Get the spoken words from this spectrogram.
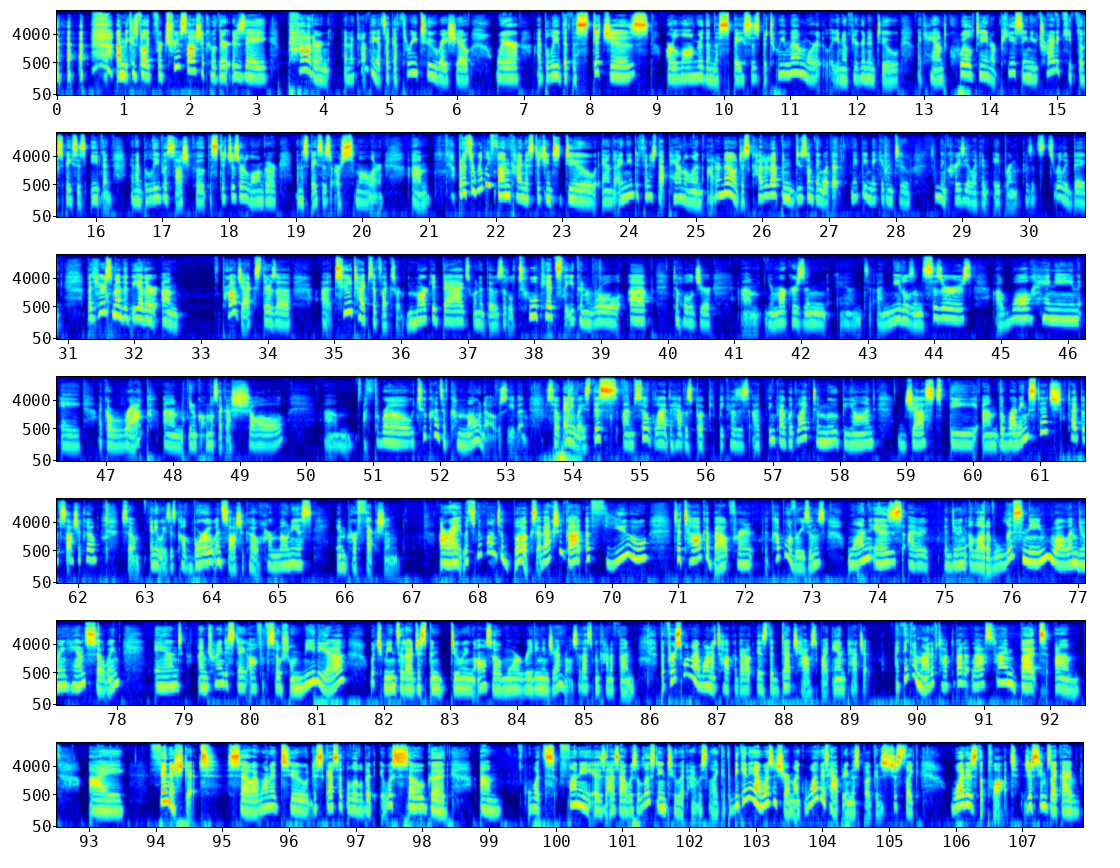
um, because for like for true sashiko, there is a pattern, and I can't think it's like a three-two ratio, where I believe that the stitches are longer than the spaces between them. Where you know if you're going to do like hand quilting or piecing, you try to keep those spaces even. And I believe with sashiko, the stitches are longer and the spaces are smaller. Um, but it's a really fun kind of stitching to do, and I need to finish that panel and I don't know, just cut it up and do something with it. Maybe make it into something crazy like an apron because it's, it's really big. But here's some of the, the other um, projects. There's a uh, two types of like sort of market bags, one of those little toolkits that you can roll up to hold your um, your markers and and uh, needles and scissors, a wall hanging, a like a wrap, um, you know, almost like a shawl, um, a throw, two kinds of kimonos, even. So, anyways, this I'm so glad to have this book because I think I would like to move beyond just the um, the running stitch type of sashiko. So, anyways, it's called Boro and Sashiko: Harmonious Imperfection. All right, let's move on to books. I've actually got a few to talk about for a couple of reasons. One is I've been doing a lot of listening while I'm doing hand sewing, and I'm trying to stay off of social media, which means that I've just been doing also more reading in general. So that's been kind of fun. The first one I want to talk about is The Dutch House by Ann Patchett. I think I might have talked about it last time, but um, I finished it. So I wanted to discuss it a little bit. It was so good. Um, what's funny is as I was listening to it, I was like, at the beginning, I wasn't sure. I'm like, what is happening in this book? It's just like, what is the plot? It just seems like I've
